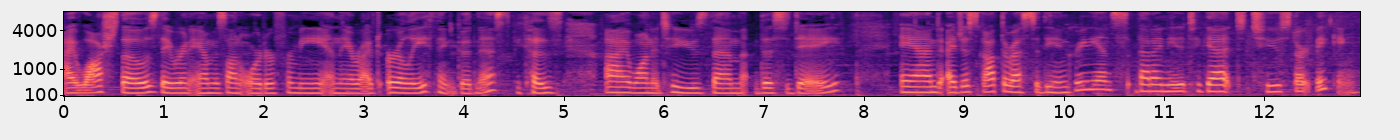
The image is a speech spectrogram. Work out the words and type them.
I washed those. They were an Amazon order for me and they arrived early, thank goodness, because I wanted to use them this day. And I just got the rest of the ingredients that I needed to get to start baking.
